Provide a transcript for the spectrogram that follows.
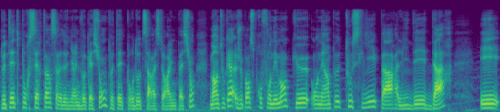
Peut-être pour certains ça va devenir une vocation, peut-être pour d'autres ça restera une passion. Mais en tout cas, je pense profondément qu'on est un peu tous liés par l'idée d'art et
